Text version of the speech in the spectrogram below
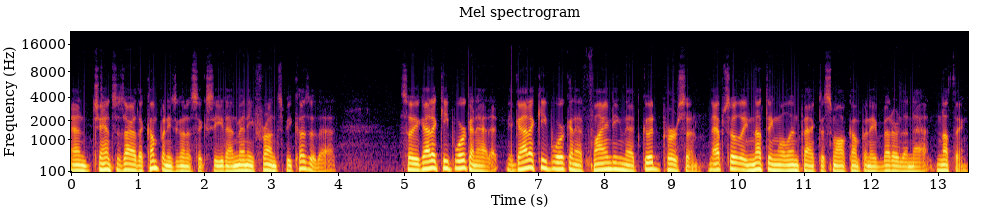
and chances are the company's going to succeed on many fronts because of that. So you got to keep working at it. You got to keep working at finding that good person. Absolutely nothing will impact a small company better than that. Nothing.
